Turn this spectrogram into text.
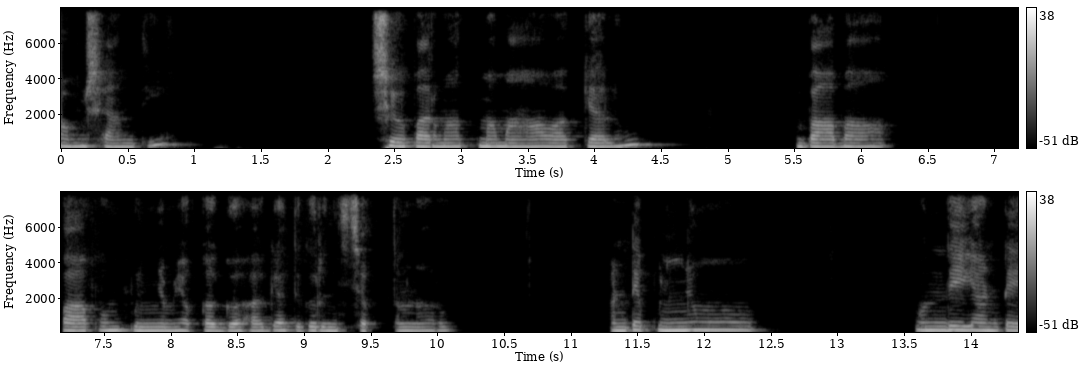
ఓం శాంతి. శివపరమాత్మ మహావాక్యాలు. బాబా పాపం పుణ్యం యొక్క గుహగతి గురించి చెప్తున్నారు. అంటే పుణ్యము ఉంది అంటే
